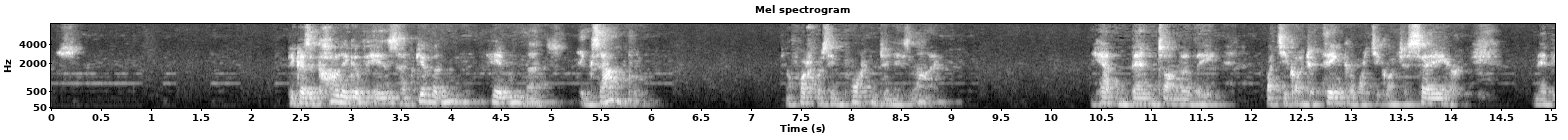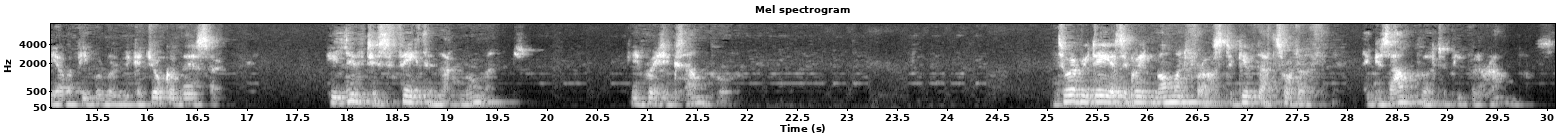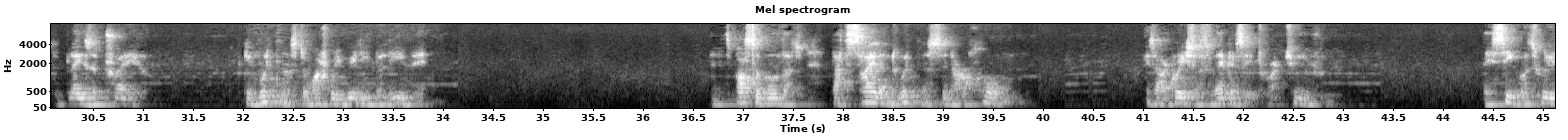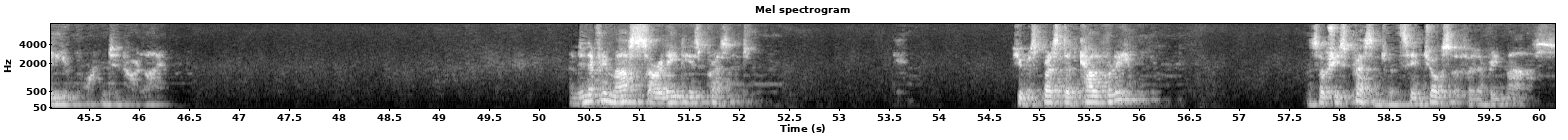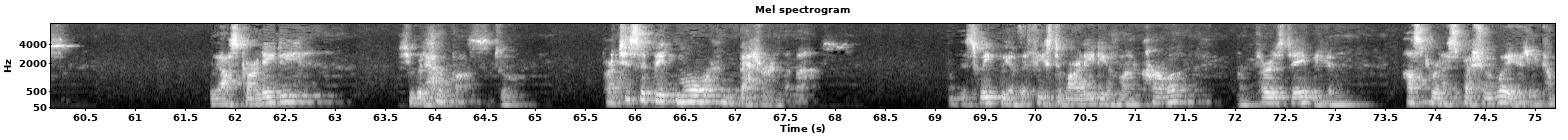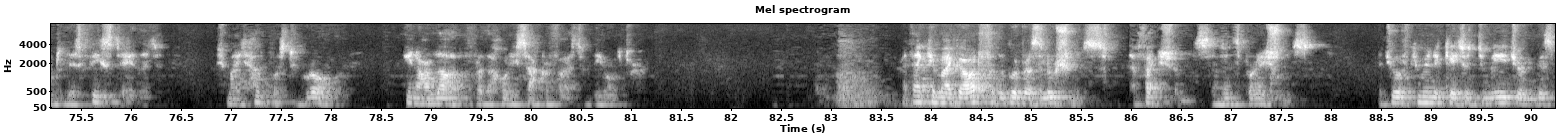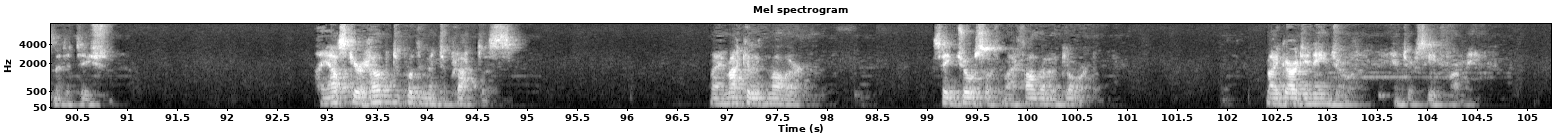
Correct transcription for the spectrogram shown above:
Because a colleague of his had given him that example of what was important in his life. He hadn't bent under the what you're going to think or what you're going to say, or maybe other people will make a joke of this. Or, he lived his faith in that moment. A great example. So every day is a great moment for us to give that sort of example to people around us, to blaze a trail, give witness to what we really believe in. And it's possible that that silent witness in our home is our greatest legacy to our children. They see what's really important in our life. And in every Mass, Our Lady is present. She was present at Calvary, and so she's present with St. Joseph at every Mass. We ask Our Lady, she will help us to participate more and better in the Mass. And this week we have the Feast of Our Lady of Mount Carmel. On Thursday, we can ask her in a special way as we come to this feast day that she might help us to grow in our love for the holy sacrifice of the altar. I thank you, my God, for the good resolutions, affections, and inspirations that you have communicated to me during this meditation. I ask your help to put them into practice. My Immaculate Mother, Saint Joseph, my Father and Lord, my guardian angel, intercede for me.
